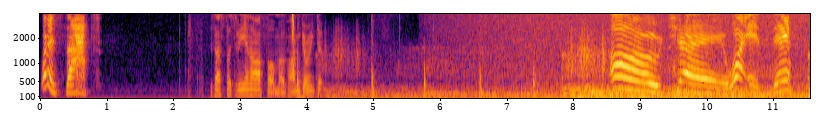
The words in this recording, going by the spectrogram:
What is that? Is that supposed to be an R form of I'm going to... Okay, what is this?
